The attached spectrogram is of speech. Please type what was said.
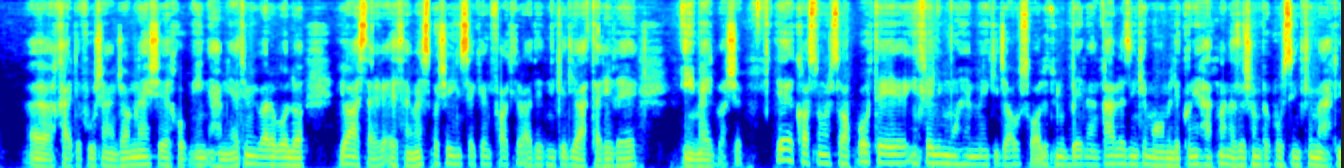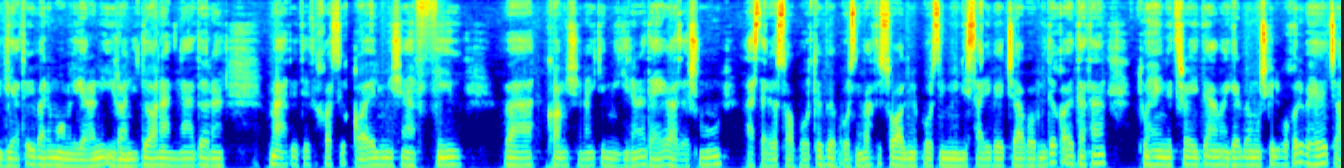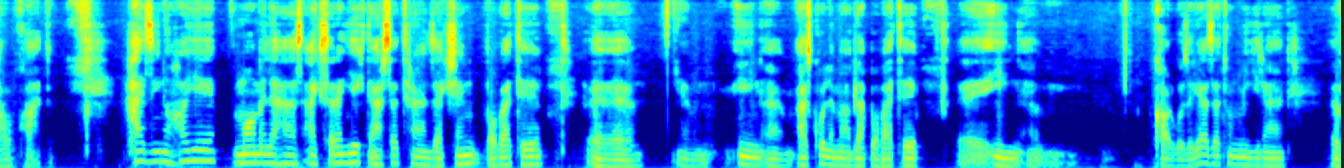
خرید فروش انجام نشه خب این امنیت می‌بره بالا. یا از طریق SMS باشه این second factor authenticate یا از طریق ایمیل باشه. یه customer support این خیلی مهمه که جواب سوالتون رو بدن. قبل از اینکه معامله کنی حتما ازشون بپرسید که محدودیت هایی برای معاملهگران ایرانی دارن ندارن. محدودیت خاصی قائل میشن fee و commission هایی که می‌گیرن دقیق ازشون از طریق support بپرسین. وقتی سوال می‌پرسین می‌بینی سریع به جواب میده. قاعدتا تو حین ترید هم اگر به مشکلی بخوری به جواب خواهد هزینه های معامله هست. اکثرا یک درصد ترانزکشن بابت این از کل مبلغ بابت این کارگزاری ازتون می‌گیرن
